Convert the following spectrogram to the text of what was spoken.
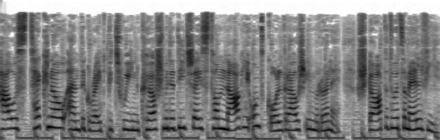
House, Techno and the Great Between hörst mit den DJs Tom Nagy und Goldrausch im Rennen. Startet jetzt am 11.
